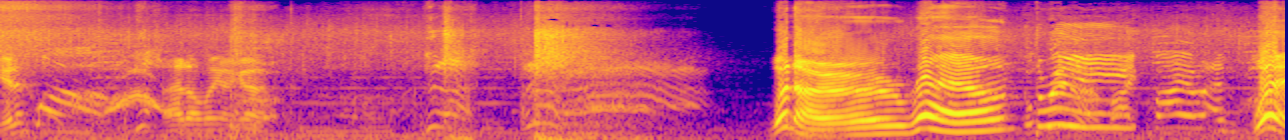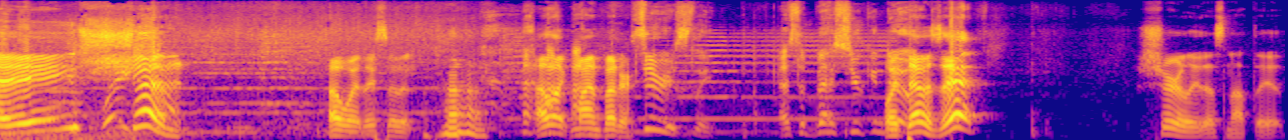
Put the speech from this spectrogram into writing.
Get him? I don't think I got him. Winner, round three, by fire Wei Shen. Oh wait, they said it. I like mine better. Seriously. That's the best you can Wait, do. that was it? Surely that's not the it.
